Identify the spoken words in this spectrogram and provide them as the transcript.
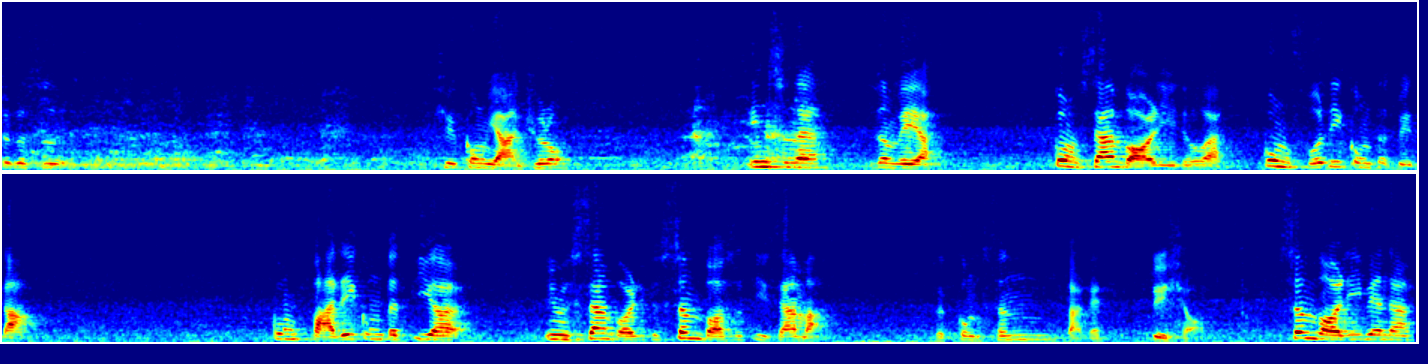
这个是去供养去了。因此呢，认为啊，供三宝里头啊，供佛的功德最大，供法的功德第二，因为三宝里头生宝是第三嘛。这供僧大概最小，僧宝里边呢，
